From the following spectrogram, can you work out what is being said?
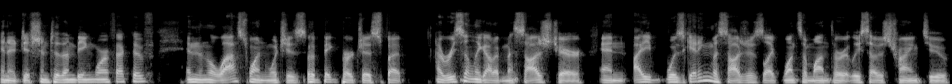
in addition to them being more effective. And then the last one, which is a big purchase, but I recently got a massage chair and I was getting massages like once a month, or at least I was trying to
